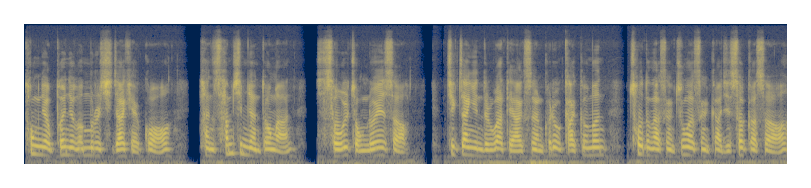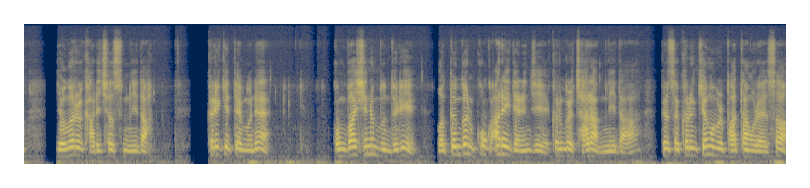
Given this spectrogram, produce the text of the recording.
통역 번역 업무를 시작했고 한 30년 동안 서울 종로에서 직장인들과 대학생 그리고 가끔은 초등학생, 중학생까지 섞어서 영어를 가르쳤습니다. 그렇기 때문에 공부하시는 분들이 어떤 건 꼭 알아야 되는지 그런 걸 잘 압니다. 그래서 그런 경험을 바탕으로 해서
